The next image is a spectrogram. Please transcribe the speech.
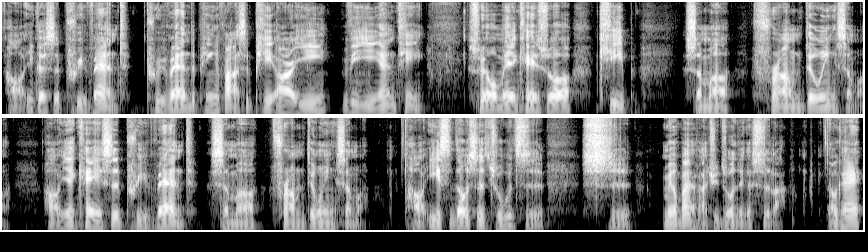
好，一个是 prevent，prevent 的拼法是 p r e v e n t，所以我们也可以说 keep 什么 from doing 什么，好，也可以是 prevent 什么 from doing 什么，好，意思都是阻止使没有办法去做这个事了。OK，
